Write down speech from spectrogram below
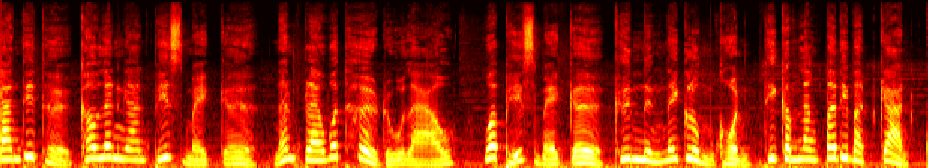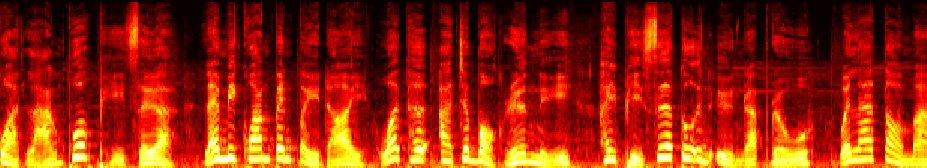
การที่เธอเข้าเล่นงานพีซเมเกอร์นั้นแปลว่าเธอรู้แล้วว่าพีซเมเกอร์คือหนึ่งในกลุ่มคนที่กำลังปฏิบัติการกวาดล้างพวกผีเสื้อ และมีความเป็นไปได้ว่าเธออาจจะบอกเรื่องนี้ ให้ผีเสื้อตัวอื่นๆ รับรู้ เวลาต่อมา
